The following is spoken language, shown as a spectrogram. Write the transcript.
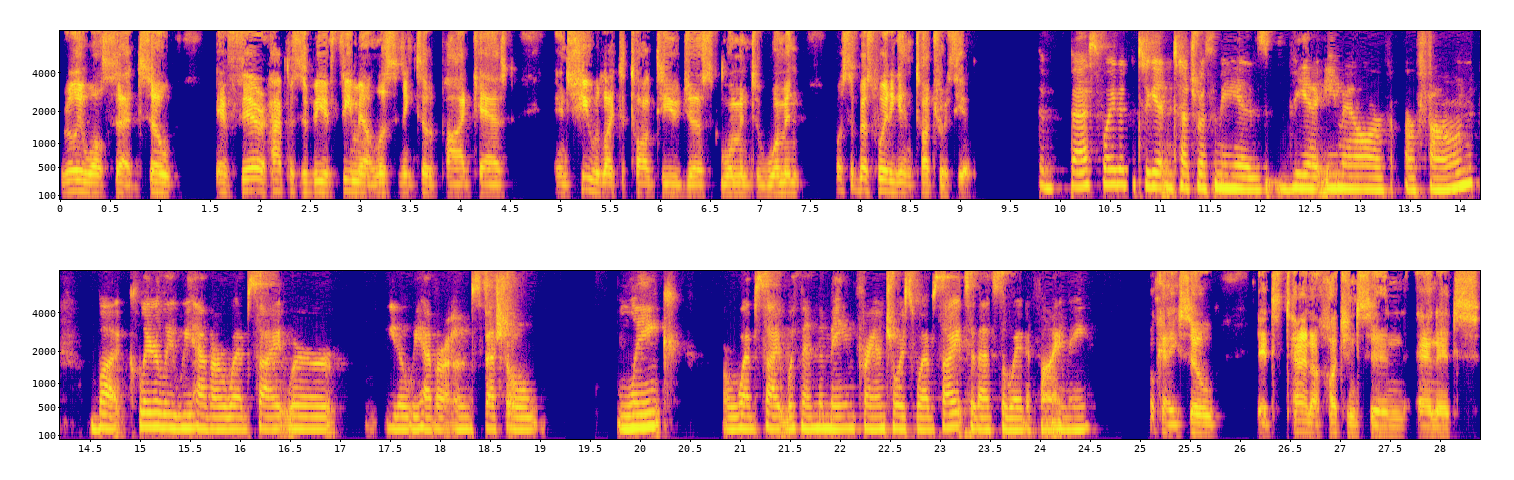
really well said. So, if there happens to be a female listening to the podcast and she would like to talk to you just woman to woman, what's the best way to get in touch with you? The best way to, to get in touch with me is via email or, or phone. But clearly, we have our website where, you know, we have our own special link or website within the main franchise website. So that's the way to find me. Okay. So it's Tana Hutchinson and it's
